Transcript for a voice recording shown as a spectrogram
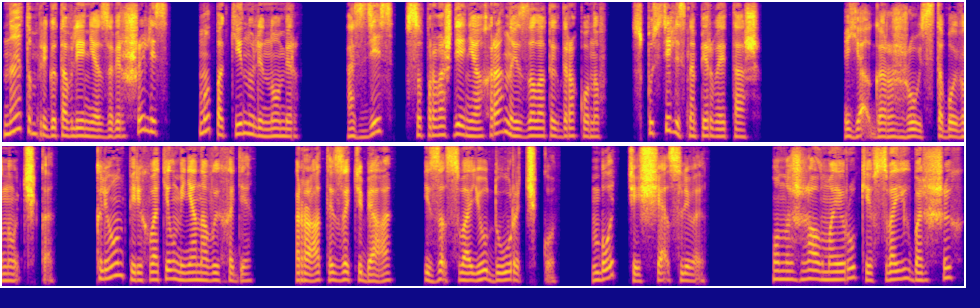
На этом приготовления завершились, мы покинули номер, а здесь, в сопровождении охраны из золотых драконов, спустились на первый этаж. «Я горжусь тобой, внучка!» Клеон перехватил меня на выходе. «Рад из-за тебя, и за свою дурочку. Будьте счастливы!» Он сжал мои руки в своих больших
